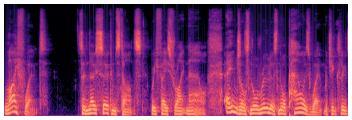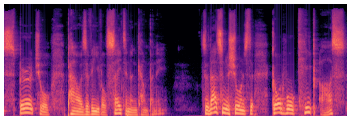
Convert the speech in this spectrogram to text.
Life won't. So, no circumstance we face right now. Angels, nor rulers, nor powers won't, which includes spiritual powers of evil, Satan and company. So, that's an assurance that God will keep us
